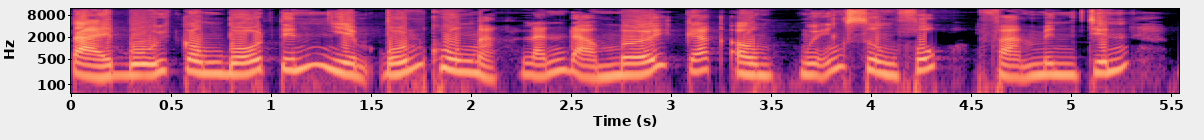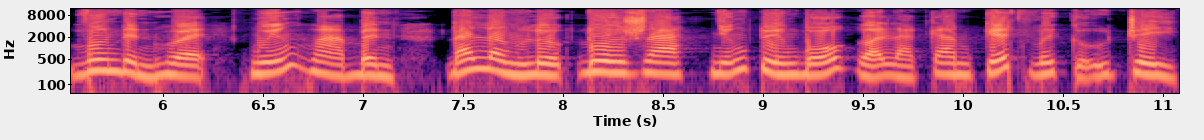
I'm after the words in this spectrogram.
Tại buổi công bố tín nhiệm bốn khuôn mặt lãnh đạo mới, các ông Nguyễn Xuân Phúc, Phạm Minh Chính, Vương Đình Huệ, Nguyễn Hòa Bình đã lần lượt đưa ra những tuyên bố gọi là cam kết với cử tri.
